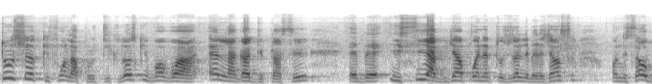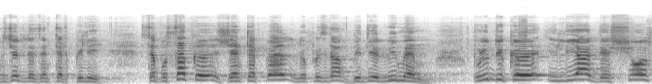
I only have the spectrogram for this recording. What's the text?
tous ceux qui font la politique, lorsqu'ils vont voir un langage déplacé, eh bien, ici, à Bien.net, au journal d'émergence, on sera obligé de les interpeller. C'est pour ça que j'interpelle le président Bédier lui-même pour lui dire qu'il y a des choses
